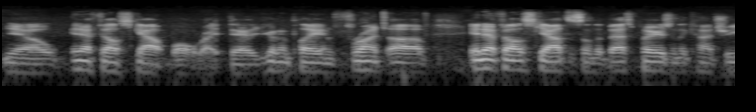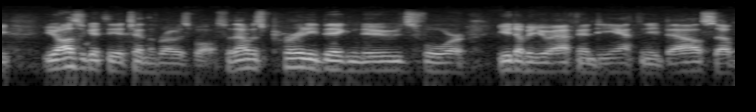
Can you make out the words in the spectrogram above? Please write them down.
you know, NFL scout bowl right there. You're going to play in front of NFL scouts and some of the best players in the country. You also get to attend the Rose Bowl. So that was pretty big news for UWF and DeAnthony Bell. So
